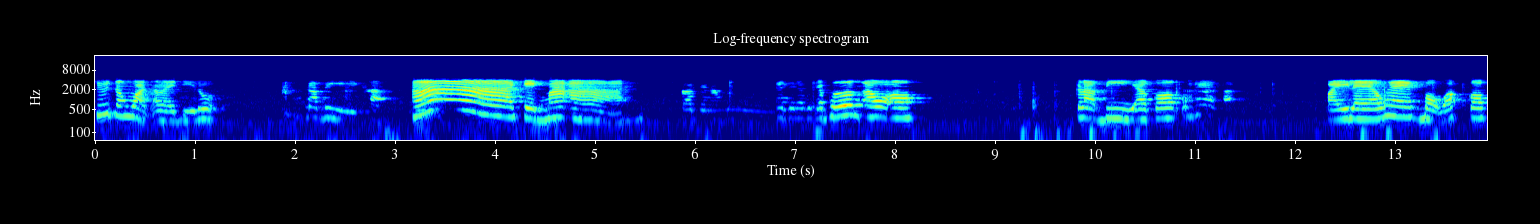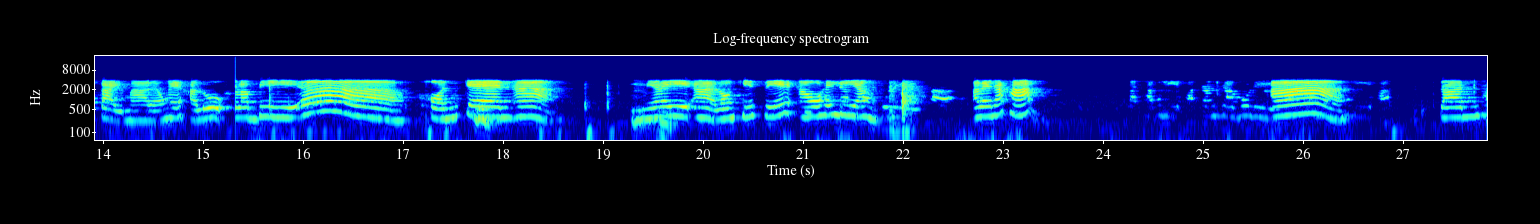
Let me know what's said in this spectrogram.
ชื่อจังหวัดอะไรดีลูกกระบี่ค่ะ อ่า เก่งมากอ่ากาญจนบุ รีกาญจนบุรีจะเพิ่งเอาเอากระบี่อะก็กรุงเทพครับไปแล้วไง บอกว่ากอไก่มาแล้วไงคะลูก กระบี่อ่าขอนแก่นอะมีอะไรอีกอะ ลองคิดซิเอาให้เรียงบุรีค่ะอะไรนะคะจันทบุรีค่ะจันทบุรีอ่าบุรีครับจันท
